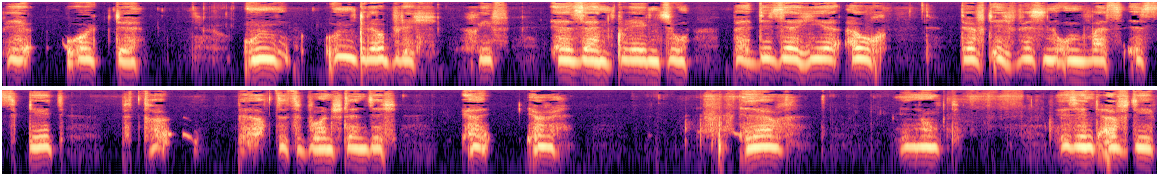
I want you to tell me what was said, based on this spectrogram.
beäugte. Un unglaublich, rief er seinen Kollegen zu. Bei dieser hier auch dürfte ich wissen, um was es geht, beachtete Bornstein sich. Er, er, er, wir sind auf die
